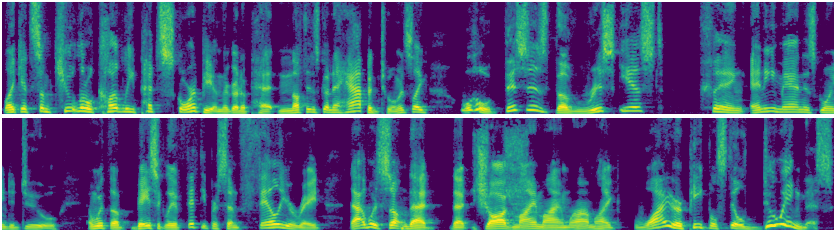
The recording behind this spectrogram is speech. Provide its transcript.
like it's some cute little cuddly pet scorpion they're going to pet and nothing's going to happen to him. It's like whoa this is the riskiest thing any man is going to do and with a basically a 50% failure rate that was something that that jogged my mind where i'm like why are people still doing this?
